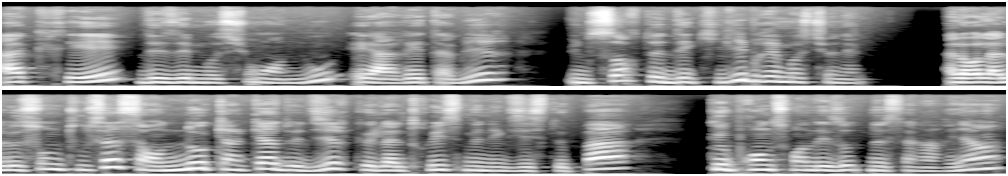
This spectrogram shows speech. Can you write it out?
à créer des émotions en nous et à rétablir une sorte d'équilibre émotionnel. Alors la leçon de tout ça, c'est en aucun cas de dire que l'altruisme n'existe pas, que prendre soin des autres ne sert à rien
